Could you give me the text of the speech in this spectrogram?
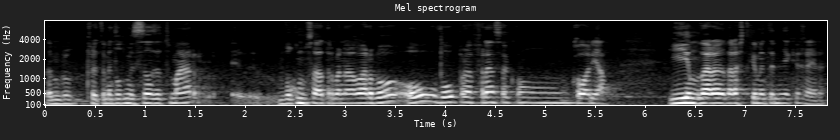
Lembro perfeitamente a última decisão de tomar, eh, vou começar a trabalhar na Barbot ou vou para a França com, com a L'Oréal. E ia mudar drasticamente a minha carreira.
